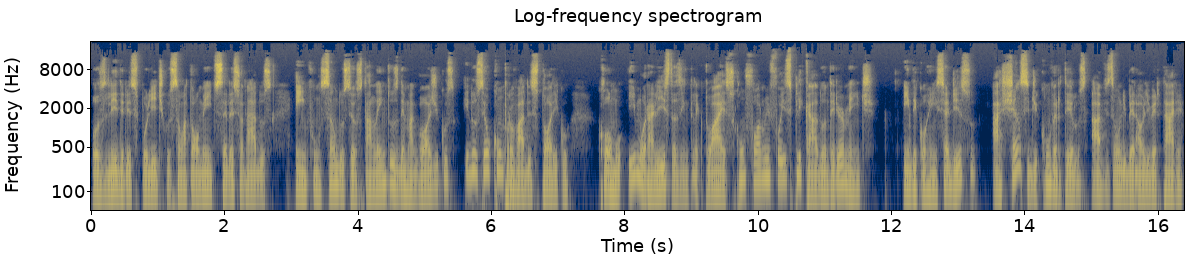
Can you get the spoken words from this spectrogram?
Os líderes políticos são atualmente selecionados em função dos seus talentos demagógicos e do seu comprovado histórico como imoralistas intelectuais, conforme foi explicado anteriormente. Em decorrência disso, a chance de convertê-los à visão liberal libertária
